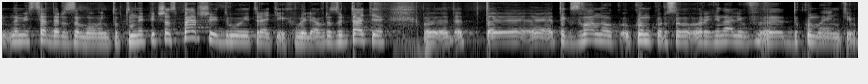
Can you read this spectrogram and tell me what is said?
на, місця держзамовлень. Тобто не під час першої, другої, третьої хвилі, а в результаті та- так званого конкурсу оригіналів документів.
